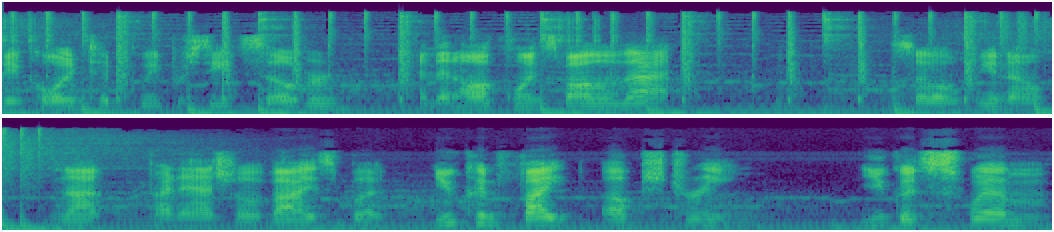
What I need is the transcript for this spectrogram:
Bitcoin typically precedes silver, and then all coins follow that. So, you know, not financial advice, but you can fight upstream. You could swim,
